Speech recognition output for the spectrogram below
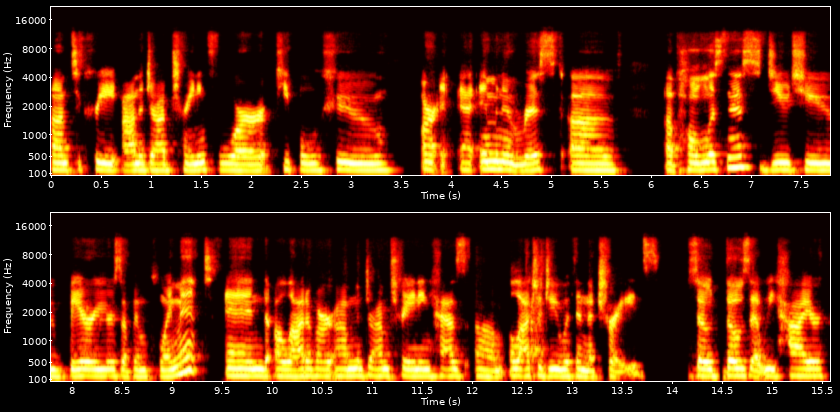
um, to create on the job training for people who are at imminent risk of of homelessness due to barriers of employment. And a lot of our on the job training has um, a lot to do within the trades. So those that we hire,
